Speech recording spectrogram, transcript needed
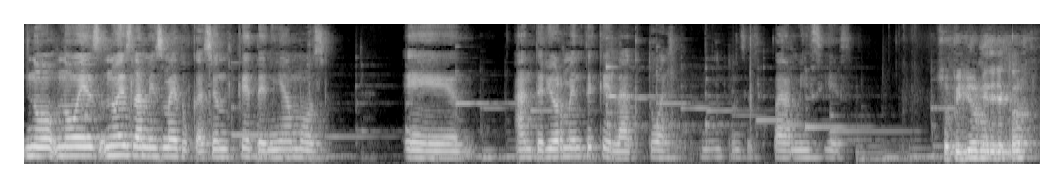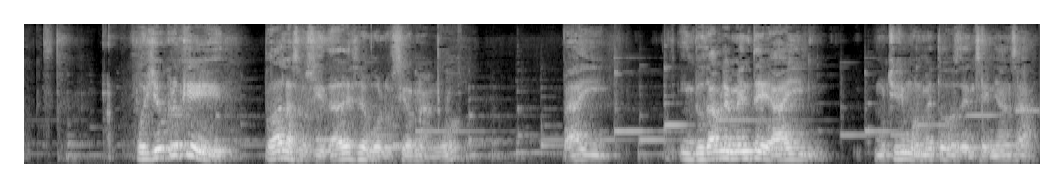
no, no, es, no es la misma educación que teníamos eh, anteriormente que la actual. ¿no? Entonces, para mí sí es. ¿Su opinión, mi director? Pues yo creo que todas las sociedades evolucionan, ¿no? Hay, indudablemente hay muchísimos métodos de enseñanza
